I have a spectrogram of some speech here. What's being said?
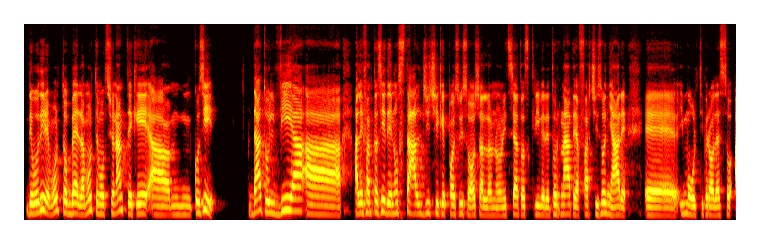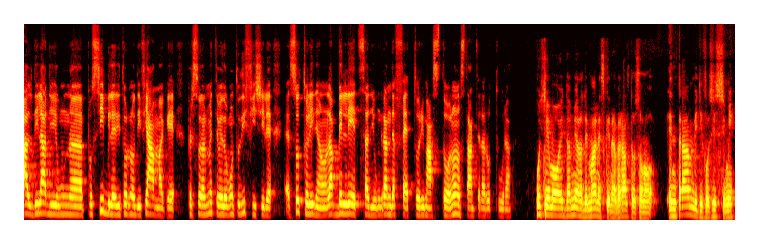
devo dire molto bella, molto emozionante che ha così dato il via a, alle fantasie dei nostalgici che poi sui social hanno iniziato a scrivere tornate a farci sognare eh, in molti però adesso al di là di un possibile ritorno di fiamma che personalmente vedo molto difficile eh, sottolineano la bellezza di un grande affetto rimasto nonostante la rottura. Ultimo e Damiano De Maneskin peraltro sono entrambi tifosissimi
